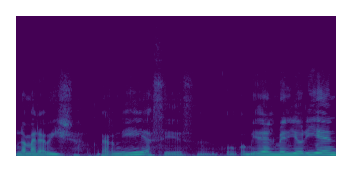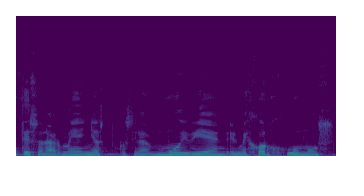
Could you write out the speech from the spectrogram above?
Una maravilla. Garní, así es, con comida del Medio Oriente, son armenios, cocinan muy bien, el mejor hummus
